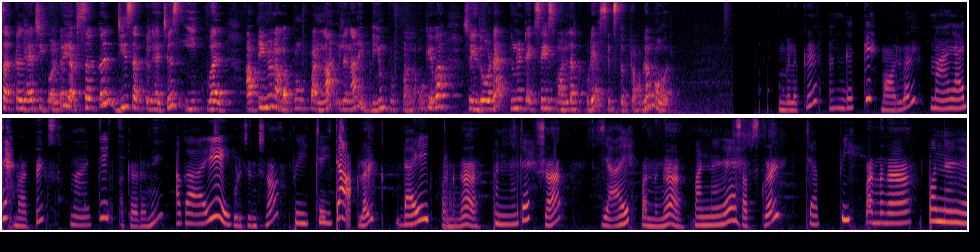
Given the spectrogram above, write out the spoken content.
circle H equal to F circle G circle H is equal அப்படின்னு நம்ம ப்ரூஃப் பண்ணலாம். இல்லைனா இப்படியும் ப்ரூஃப் பண்ணலாம். ஓகேவா ஸோ இதோட யூனிட் எக்ஸசைஸ் ஒன்ல இருக்கக்கூடிய சிக்ஸ்த் ப்ராப்ளம் ஓவர் உங்களுக்கு அங்குக்கு மார்வல் மலர் மேட்ரிக்ஸ் மாட்டி அகாடமி அகாயி பிடிச்சிருந்துச்சுன்னா பிடிச்சா லைக் டைட் பண்ணுங்க. பண்ணது ஷேர் யாய் பண்ணுங்க. பண்ணது சப்ஸ்கிரைப் சப்பி பண்ணுங்க. பண்ணது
